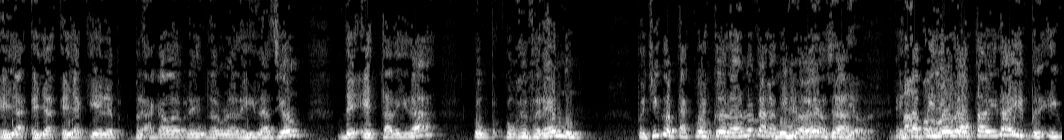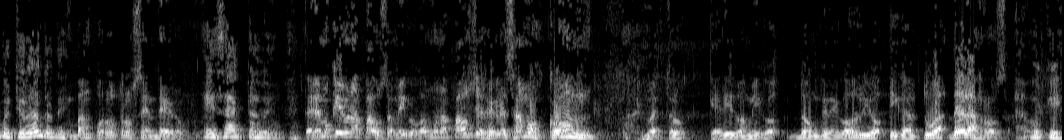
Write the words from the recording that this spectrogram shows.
ella, ella, ella quiere, acaba de presentar una legislación de estadidad con, con referéndum Pues chicos, estás cuestionándote a la misma vez, o sea, estás pidiendo la estabilidad y, y, cuestionándote. Van por otro sendero. Exactamente. Tenemos que ir a una pausa, amigos, vamos a una pausa y regresamos con nuestro querido amigo don Gregorio Igartúa de la Rosa. Ok.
